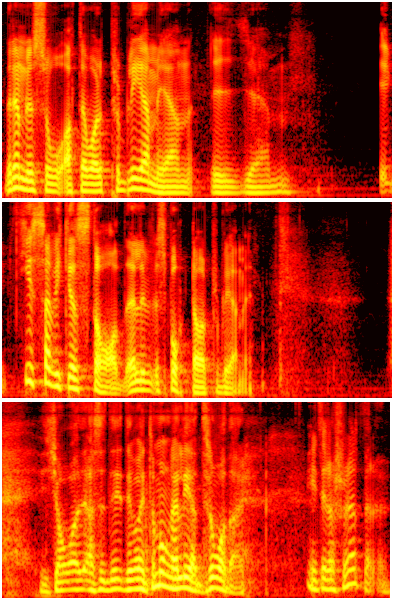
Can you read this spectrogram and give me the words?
Det är nämligen så att det har varit problem igen i... Eh, gissa vilken stad eller sport det har varit problem i. Ja, alltså det, det var inte många ledtrådar. Internationellt menar du?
